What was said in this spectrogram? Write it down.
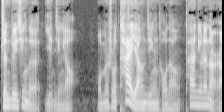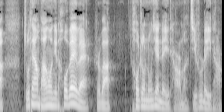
针对性的引经药。我们说太阳经头疼，太阳经在哪儿啊？足太阳膀胱经的后背呗，是吧？后正中线这一条嘛，脊柱这一条，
